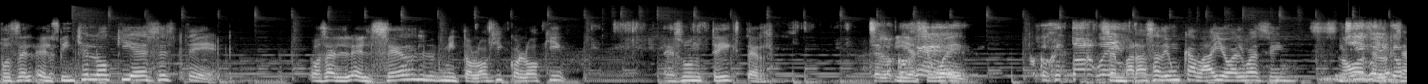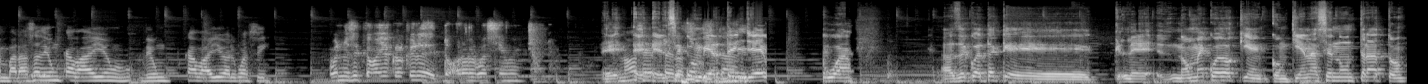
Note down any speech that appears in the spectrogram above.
Pues el, el pinche Loki es este. O sea, el, el ser mitológico Loki es un trickster. Se lo Y coge. ese güey- Lo coge Thor, güey. Se embaraza de un caballo, algo así. No, Sí, se, lo- embaraza de un caballo, de un caballo, algo así. Bueno, ese caballo creo que era de Thor algo así, güey. Eh, No eh, sé, él se convierte en yegua. Haz de cuenta que no me acuerdo quién, con quién hacen un trato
